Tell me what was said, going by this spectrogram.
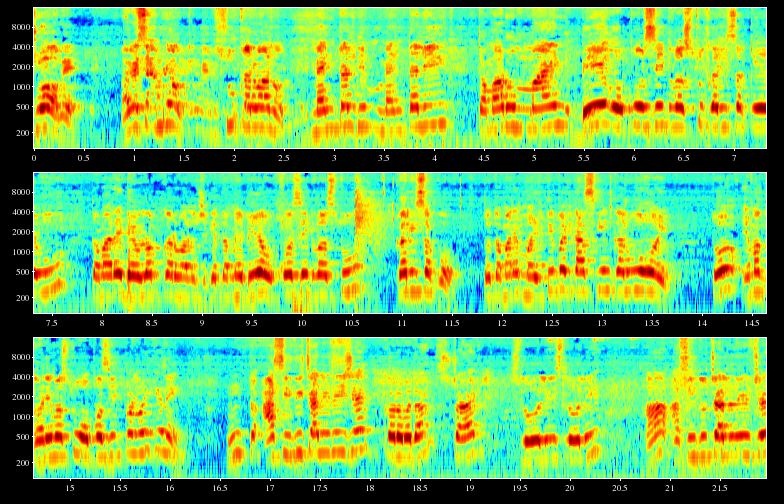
જો હવે હવે સાંભળો, શું કરવાનું? મેન્ટલ મેન્ટલી તમારું માઇન્ડ બે ઓપોઝિટ વસ્તુ કરી શકે એવું તમારે ડેવલપ કરવાનું છે કે તમે બે ઓપોઝિટ વસ્તુ કરી શકો. તો તમારે મલ્ટિપલ ટાસ્કિંગ કરવું હોય તો એમાં ઘણી વસ્તુ ઓપોઝિટ પણ હોય કે નહીં? તો આ સીધી ચાલી રહી છે? કરો બધા સ્ટાર્ટ સ્લોલી સ્લોલી હા, આ સીધું ચાલી રહ્યું છે.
